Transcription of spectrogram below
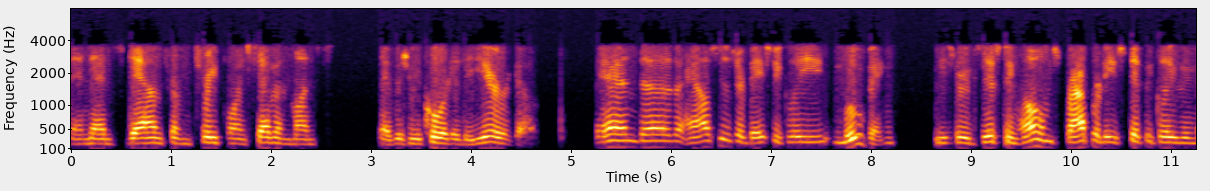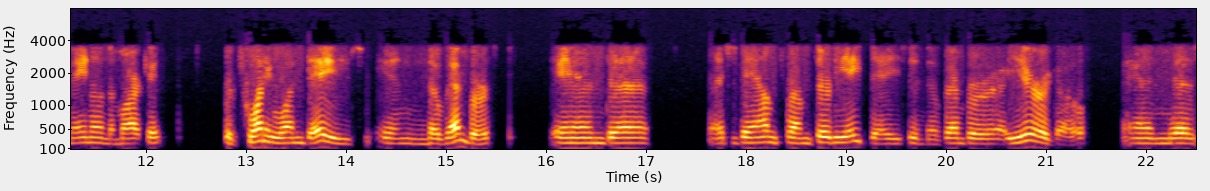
and that's down from 3.7 months that was recorded a year ago. And uh, the houses are basically moving these are existing homes. Properties typically remain on the market for 21 days in November, and uh, that's down from 38 days in November a year ago. And uh,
